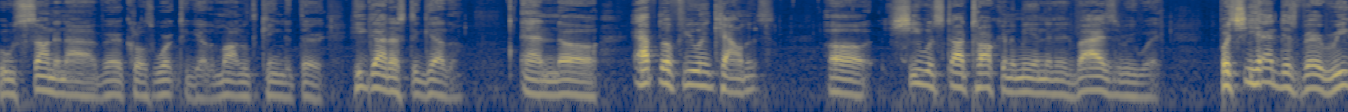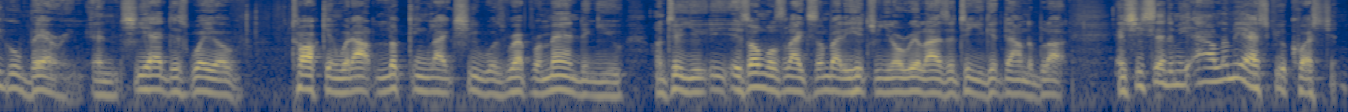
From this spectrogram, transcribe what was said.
whose son and I are very close, worked together, Martin Luther King III. He got us together. And uh, after a few encounters, uh, she would start talking to me in an advisory way. But she had this very regal bearing, and she had this way of talking without looking like she was reprimanding you until you, it's almost like somebody hit you, you don't realize it until you get down the block. And she said to me, Al, let me ask you a question.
